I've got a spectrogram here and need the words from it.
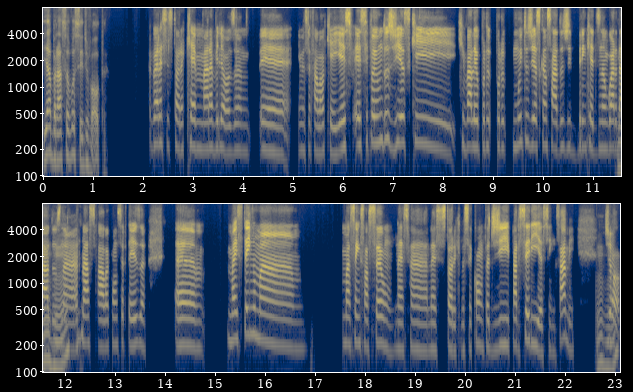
e abraça você de volta. Agora essa história que é maravilhosa, é, e você fala, ok, esse, esse foi um dos dias que, que valeu por, por muitos dias cansados de brinquedos não guardados Uhum, na, na sala, com certeza. Mas tem uma, uma sensação nessa, nessa história que você conta de parceria, assim, sabe? De, uhum, ó,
